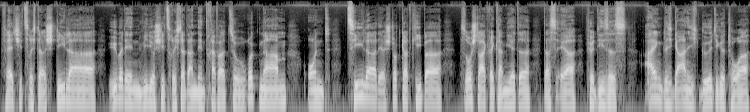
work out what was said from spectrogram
Feldschiedsrichter Stieler über den Videoschiedsrichter dann den Treffer zurücknahm und Zieler, der Stuttgart-Keeper, so stark reklamierte, dass er für dieses eigentlich gar nicht gültige Tor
